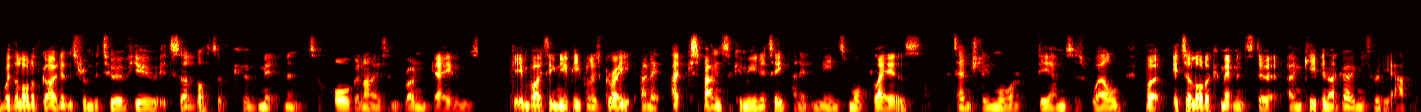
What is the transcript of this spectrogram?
with a lot of guidance from the two of you, it's a lot of commitment to organize and run games. Inviting new people is great, and it expands the community, and it means more players, potentially more DMs as well. But it's a lot of commitment to do it, and keeping that going is really admirable.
